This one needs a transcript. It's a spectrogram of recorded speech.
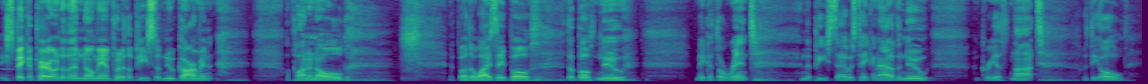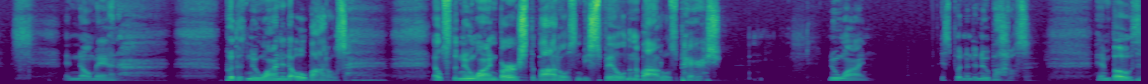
He spake a parable unto them, No man putteth a piece of new garment upon an old. If otherwise they both, the both new, maketh a rent, and the piece that was taken out of the new agreeth not with the old. And no man putteth new wine into old bottles, else the new wine burst the bottles and be spilled, and the bottles perish. New wine is put into new bottles, and both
